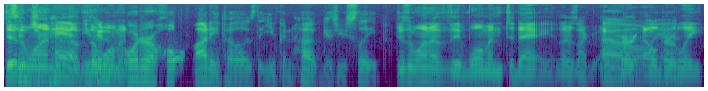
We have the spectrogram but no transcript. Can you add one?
do It's the in one Japan. of you the can woman. order whole body pillows that you can hug as you sleep. Do the one of the woman today. There's like Oh, her yeah. elderly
